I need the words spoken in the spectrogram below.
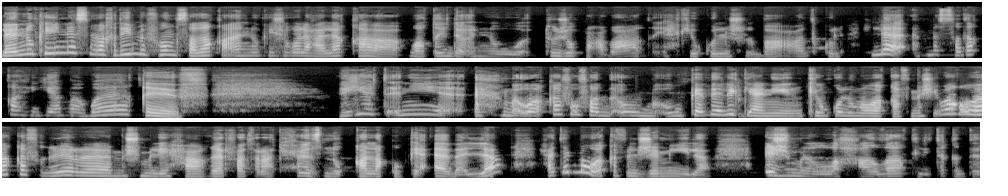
لأنه كاين ناس ماخدين مفهوم صداقة إنه كي شغل علاقة وطيدة إنه toujours مع بعض يحكيو كلش لبعض كل لا أما الصداقة هي مواقف. هي تأني مواقف وفض... وكذلك يعني كي نقولوا مواقف ماشي مواقف غير مش مليحة غير فترات حزن وقلق وكآبة لا حتى المواقف الجميلة. أجمل اللحظات اللي تقدر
